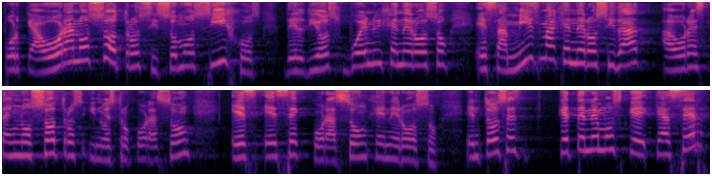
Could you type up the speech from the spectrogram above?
porque ahora nosotros, si somos hijos del Dios bueno y generoso, esa misma generosidad ahora está en nosotros y nuestro corazón es ese corazón generoso. Entonces, ¿qué tenemos que, hacer?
